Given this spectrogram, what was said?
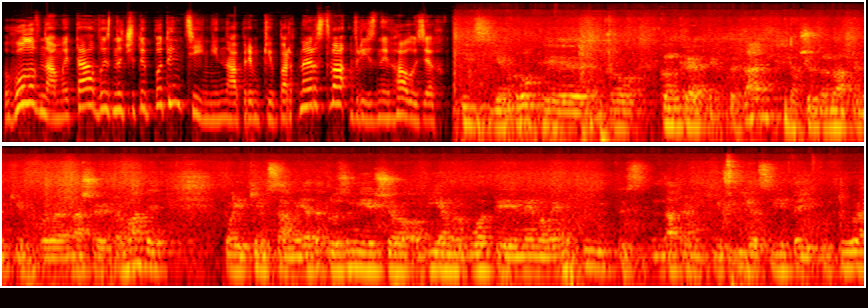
Головна мета визначити потенційні напрямки партнерства в різних галузях. Є кроки до конкретних питань щодо напрямків е, нашої громади. По яким саме я так розумію, що об'єм роботи не маленький, тобто напрямків і освіта, і культура.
